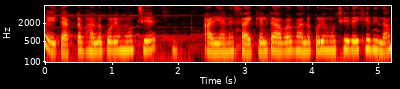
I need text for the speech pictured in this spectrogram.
এই তাকটা ভালো করে মুছে আরিয়ানের সাইকেলটা আবার ভালো করে মুছে রেখে দিলাম।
